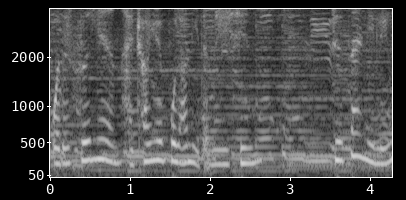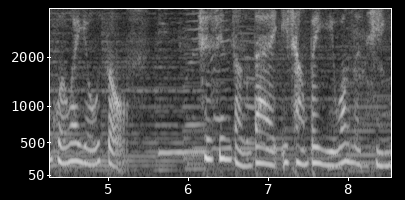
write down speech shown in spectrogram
我的思念还穿越不了你的内心，只在你灵魂外游走，痴心等待一场被遗忘的情。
